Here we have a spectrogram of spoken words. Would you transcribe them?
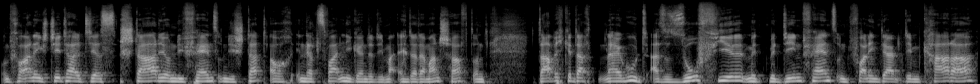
Und vor allen Dingen steht halt das Stadion, die Fans und die Stadt auch in der zweiten Liga hinter, die, hinter der Mannschaft. Und da habe ich gedacht, naja gut, also so viel mit, mit den Fans und vor allen Dingen dem Kader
